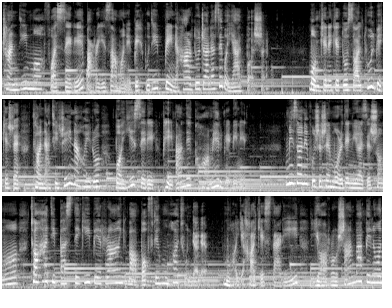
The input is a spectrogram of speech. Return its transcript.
چندین ماه فاصله برای زمان بهبودی بین هر دو جلسه باید باشه. ممکنه که دو سال طول بکشه تا نتیجه نهایی رو با یه سری پیوند کامل ببینید میزان پوشش مورد نیاز شما تا حدی بستگی به رنگ و بافت موهاتون داره. موهای خاکستری یا روشن و بلون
